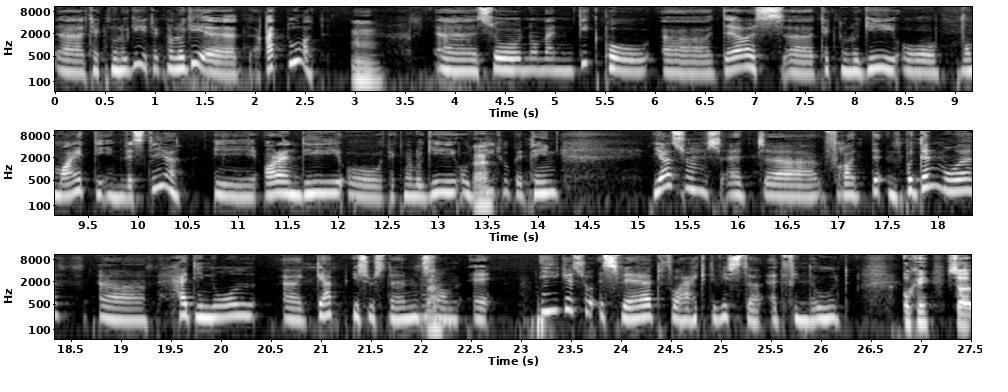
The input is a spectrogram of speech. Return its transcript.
uh, teknologi. Teknologi er ret dyrt. Mm. Uh, så når man gik på uh, deres uh, teknologi og hvor meget de investerer i R&D og teknologi og Ja. de type ting, jeg synes, at uh, fra de, på den måde uh, har de noget uh, gap i systemet, ja. som er ikke så svært for aktivister at finde ud. Okay, så,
